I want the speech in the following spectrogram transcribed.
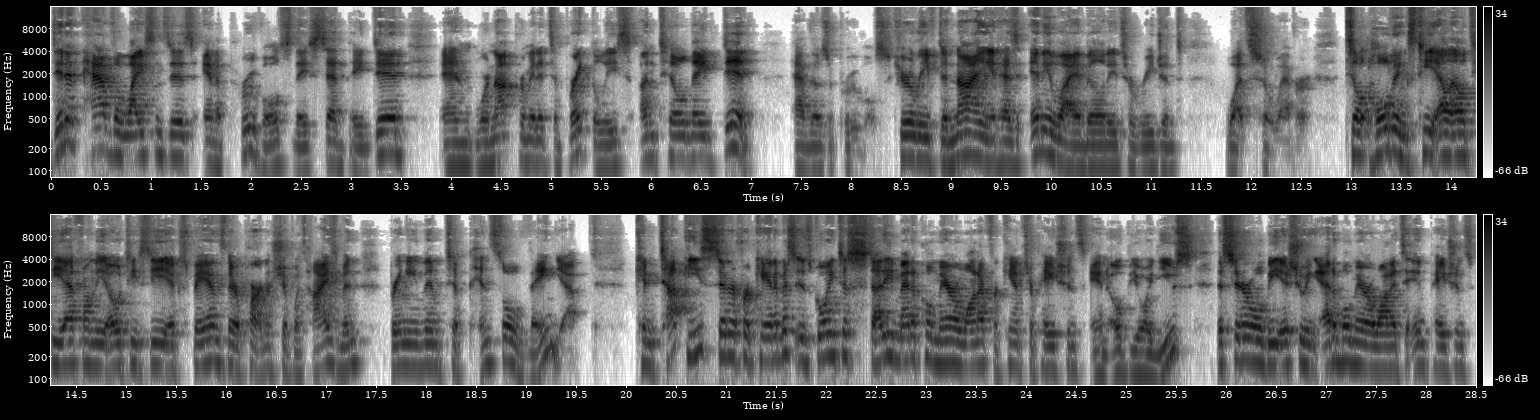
didn't have the licenses and approvals they said they did and were not permitted to break the lease until they did have those approvals. Curaleaf denying it has any liability to Regent whatsoever. Tilt Holdings TLLTF on the OTC expands their partnership with Highsman, bringing them to Pennsylvania. Kentucky's Center for Cannabis is going to study medical marijuana for cancer patients and opioid use. The center will be issuing edible marijuana to inpatients,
